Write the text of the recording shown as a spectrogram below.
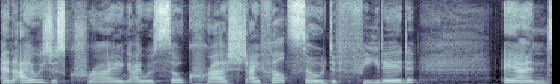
and I was just crying. I was so crushed. I felt so defeated. And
